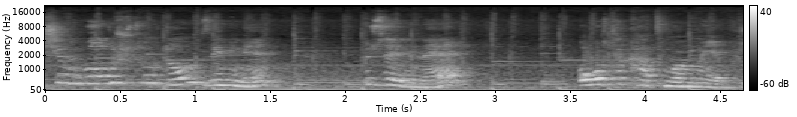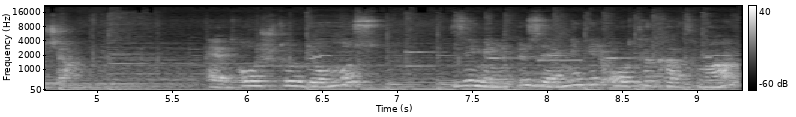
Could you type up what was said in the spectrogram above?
Şimdi bu oluşturduğum zeminin üzerine orta katmanını yapacağım. Evet, oluşturduğumuz zeminin üzerine bir orta katman.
